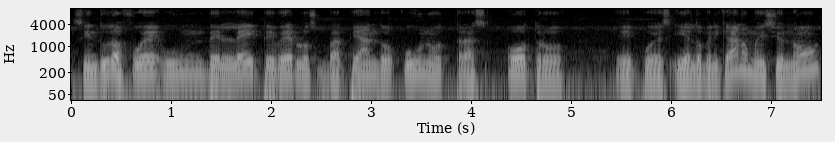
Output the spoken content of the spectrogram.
sin duda fue un deleite verlos bateando uno tras otro. Eh, pues y el dominicano mencionó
